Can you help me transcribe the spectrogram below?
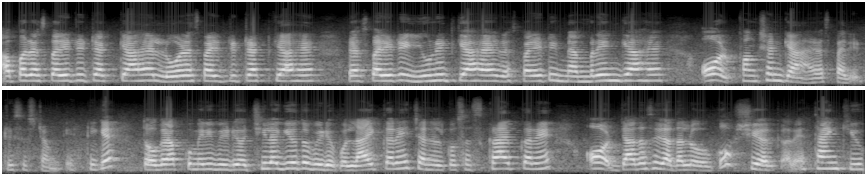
अपर रेस्पिरेटरी ट्रैक्ट क्या है लोअर रेस्पायरेटरी ट्रैक्ट क्या है रेस्पिरेटरी यूनिट क्या है रेस्पिरेटरी मेम्ब्रेन क्या है और फ़ंक्शन क्या है रेस्पायरेटरी सिस्टम के, ठीक है? तो अगर आपको मेरी वीडियो अच्छी लगी हो तो वीडियो को लाइक करें चैनल को सब्सक्राइब करें और ज़्यादा से ज़्यादा लोगों को शेयर करें। थैंक यू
